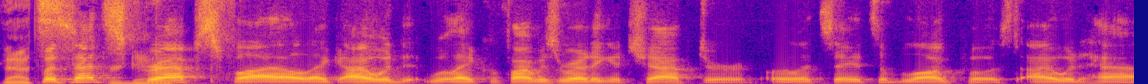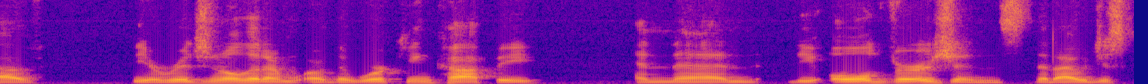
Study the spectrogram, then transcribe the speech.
That's but that scraps good. file, like I would like if I was writing a chapter or let's say it's a blog post, I would have the original that I'm or the working copy and then the old versions that I would just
